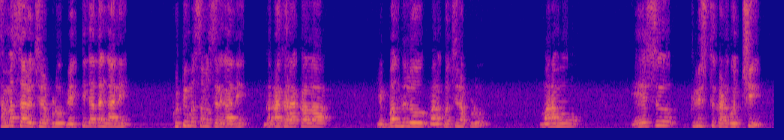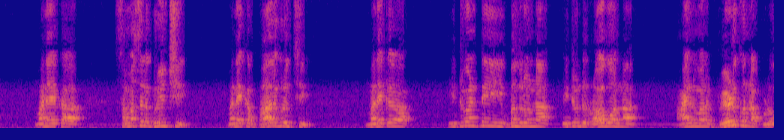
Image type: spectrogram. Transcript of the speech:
సమస్యలు వచ్చినప్పుడు వ్యక్తిగతం కానీ కుటుంబ సమస్యలు కానీ రకరకాల ఇబ్బందులు మనకు వచ్చినప్పుడు మనము యేసు క్రీస్తు కడగొచ్చి వచ్చి మన యొక్క సమస్యల గురించి మన యొక్క బాధల గురించి మన యొక్క ఎటువంటి ఇబ్బందులు ఉన్నా ఎటువంటి రోగం ఉన్నా ఆయన మనం వేడుకున్నప్పుడు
